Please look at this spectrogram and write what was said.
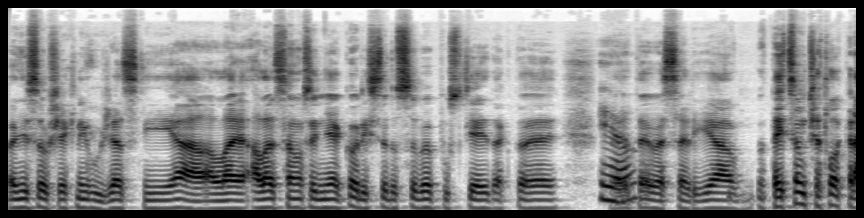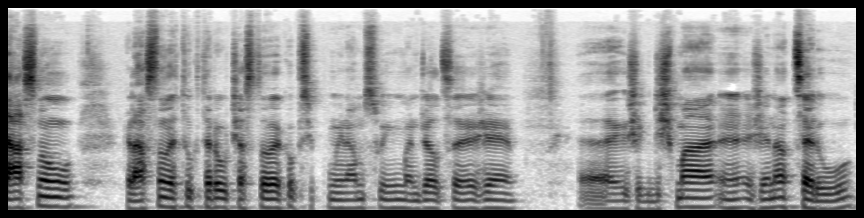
oni jsou všechny úžasní, ale, ale samozřejmě jako když se do sebe pustí, tak to je, to je, to je veselý. A teď jsem četl krásnou, krásnou větu, kterou často jako připomínám svým manželce, že, eh, že když má eh, žena dceru,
